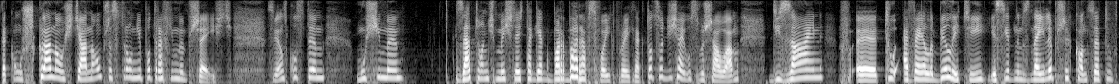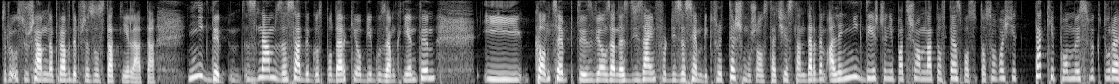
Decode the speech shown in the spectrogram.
taką szklaną ścianą, przez którą nie potrafimy przejść. W związku z tym musimy zacząć myśleć tak jak Barbara w swoich projektach. To, co dzisiaj usłyszałam, design e, to availability jest jednym z najlepszych konceptów, które usłyszałam naprawdę przez ostatnie lata. Nigdy znam zasady gospodarki o obiegu zamkniętym i koncepty związane z design for disassembly, które też muszą stać się standardem, ale nigdy jeszcze nie patrzyłam na to w ten sposób. To są właśnie takie pomysły, które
